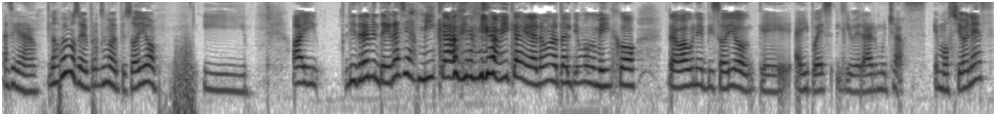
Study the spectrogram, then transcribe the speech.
Así que nada, nos vemos en el próximo episodio y... Ay, literalmente, gracias Mika, mi amiga Mika, que la nombro todo el tiempo que me dijo grabar un episodio que ahí puedes liberar muchas emociones.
